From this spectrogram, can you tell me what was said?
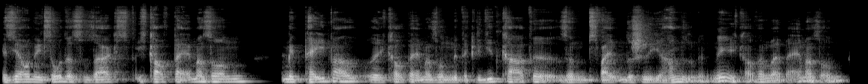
Es ist ja auch nicht so, dass du sagst, ich kaufe bei Amazon mit PayPal oder ich kaufe bei Amazon mit der Kreditkarte, sind zwei unterschiedliche Handlungen. Nee, ich kaufe einmal bei Amazon.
